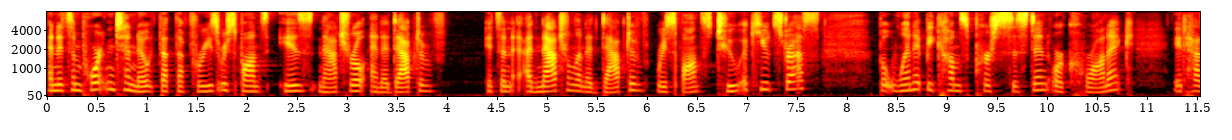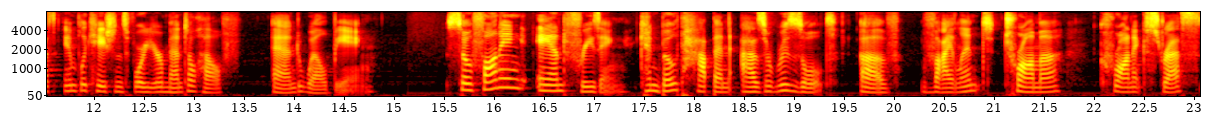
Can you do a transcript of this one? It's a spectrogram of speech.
And it's important to note that the freeze response is natural and adaptive. It's an, a natural and adaptive response to acute stress. But when it becomes persistent or chronic, it has implications for your mental health and well being. So, fawning and freezing can both happen as a result of violent trauma, chronic stress,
